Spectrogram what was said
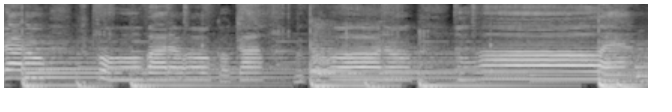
らの不幸はどこか向こうの方へ。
